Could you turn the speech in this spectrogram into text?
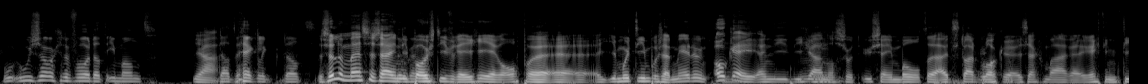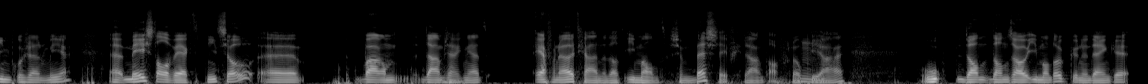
Hoe, hoe zorg je ervoor dat iemand ja. daadwerkelijk dat... Er zullen mensen zijn die positief reageren op eh, eh, eh, je moet 10% meer doen. Oké, en die, die gaan Mhm. als een soort Usain Bolt uit startblokken zeg maar richting 10% meer. Meestal werkt het niet zo. Waarom, daarom zeg ik net, ervan uitgaande dat iemand zijn best heeft gedaan het afgelopen Mhm. jaar. Hoe, dan, dan zou iemand ook kunnen denken,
